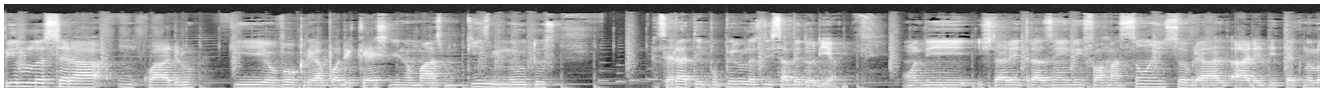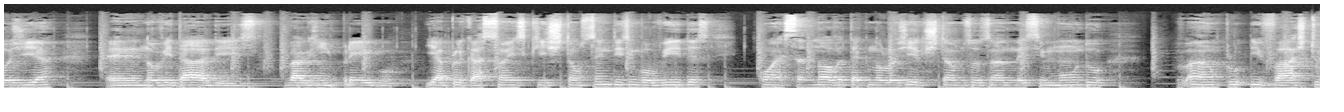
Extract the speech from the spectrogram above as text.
Pílulas será um quadro que eu vou criar podcast de no máximo 15 minutos. Será tipo Pílulas de Sabedoria, onde estarei trazendo informações sobre a área de tecnologia, eh, novidades, vagas de emprego e aplicações que estão sendo desenvolvidas com essa nova tecnologia que estamos usando nesse mundo amplo e vasto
